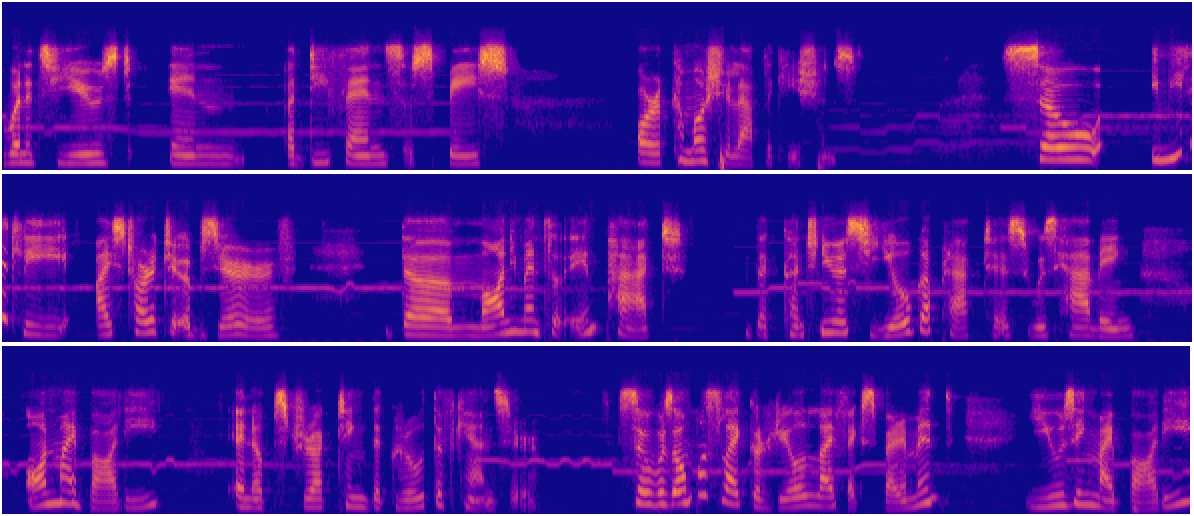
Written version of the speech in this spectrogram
when it's used in a defense, a space, or commercial applications. So immediately I started to observe the monumental impact the continuous yoga practice was having on my body and obstructing the growth of cancer. So it was almost like a real life experiment using my body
